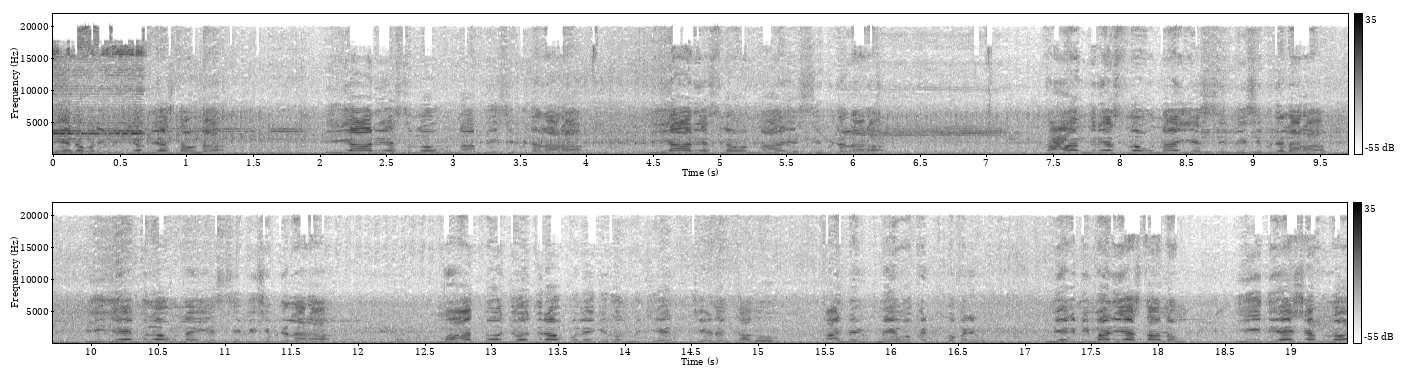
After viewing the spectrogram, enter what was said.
నేను ఒకటి విజ్ఞప్తి చేస్తా ఉన్నా. టీఆర్ఎస్లో ఉన్న బీసీ బిడ్డలారా టీఆర్ఎస్లో ఉన్న ఎస్సీ బిడ్డలారా కాంగ్రెస్లో ఉన్న ఎస్సీ బీసీ బిడ్డలారా బీజేపీలో ఉన్న ఎస్సీ బీసీ బిడ్డలారా మహాత్మా జ్యోతిరావు పూలేకి ఈరోజు మీరు జయంతి చేయడం కాదు. కానీ మేము ఒకటి ఒకటి మీకు డిమాండ్ చేస్తా ఉన్నాం. ఈ దేశంలో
